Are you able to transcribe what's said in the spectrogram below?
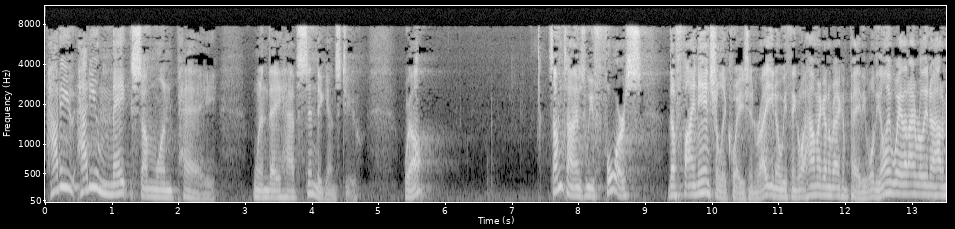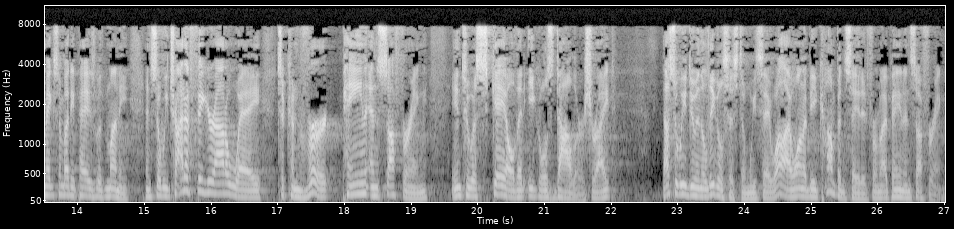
How do you, how do you make someone pay when they have sinned against you? Well, Sometimes we force the financial equation, right? You know, we think, well, how am I going to make them pay? Well, the only way that I really know how to make somebody pay is with money. And so we try to figure out a way to convert pain and suffering into a scale that equals dollars, right? That's what we do in the legal system. We say, well, I want to be compensated for my pain and suffering.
